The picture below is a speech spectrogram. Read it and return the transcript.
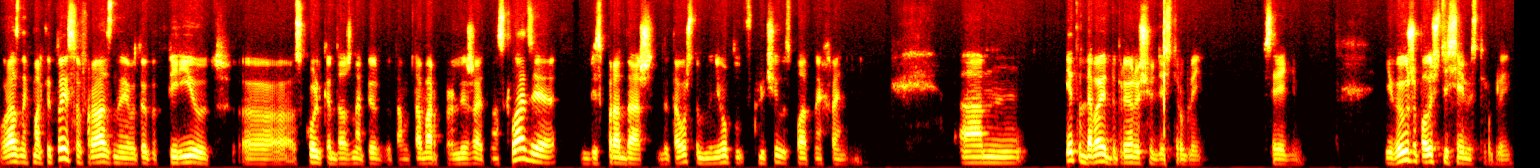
у разных маркетплейсов разный вот этот период, э, сколько должна там, товар пролежать на складе без продаж, для того, чтобы на него включилось платное хранение. Это добавит, например, еще 10 рублей в среднем. И вы уже получите 70 рублей.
